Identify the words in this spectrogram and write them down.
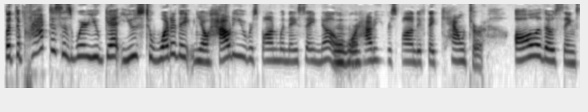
But the practice is where you get used to what are they, you know, how do you respond when they say no? Mm-hmm. Or how do you respond if they counter? all of those things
